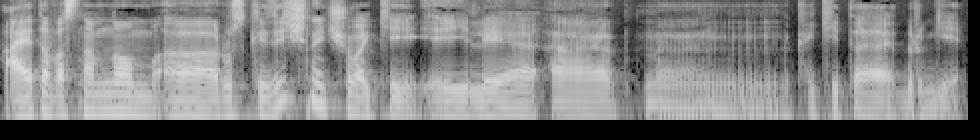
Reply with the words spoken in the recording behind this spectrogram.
А это в основном русскоязычные чуваки или э, какие-то другие?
